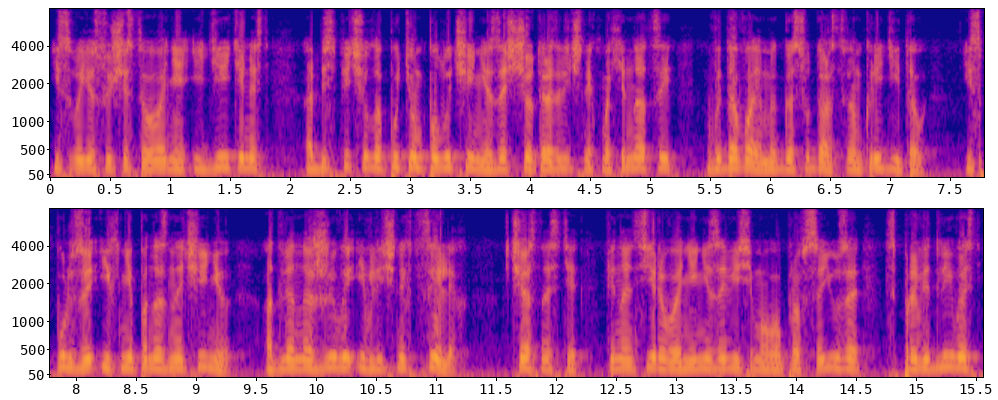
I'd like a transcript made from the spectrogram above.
и свое существование и деятельность обеспечила путем получения за счет различных махинаций, выдаваемых государством кредитов, используя их не по назначению, а для наживы и в личных целях, в частности, финансирование независимого профсоюза «Справедливость»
